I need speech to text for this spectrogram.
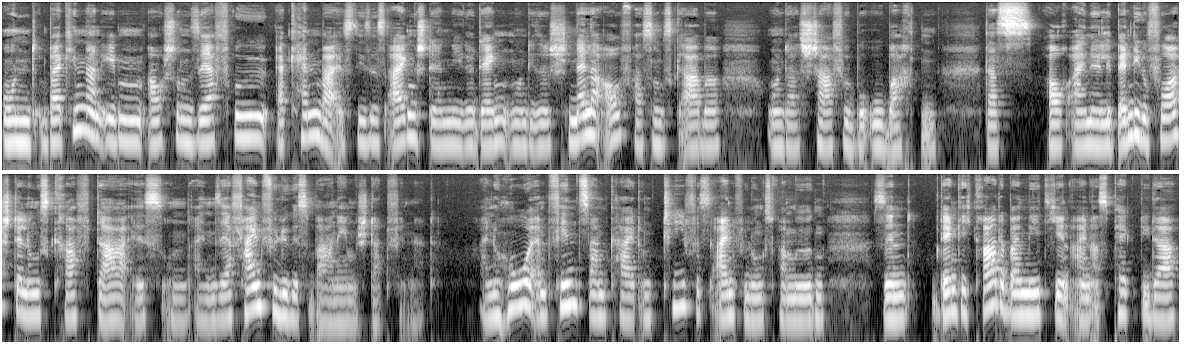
Und bei Kindern eben auch schon sehr früh erkennbar ist dieses eigenständige Denken und diese schnelle Auffassungsgabe und das scharfe Beobachten, dass auch eine lebendige Vorstellungskraft da ist und ein sehr feinfühliges Wahrnehmen stattfindet. Eine hohe Empfindsamkeit und tiefes Einfühlungsvermögen sind, denke ich, gerade bei Mädchen ein Aspekt, die da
